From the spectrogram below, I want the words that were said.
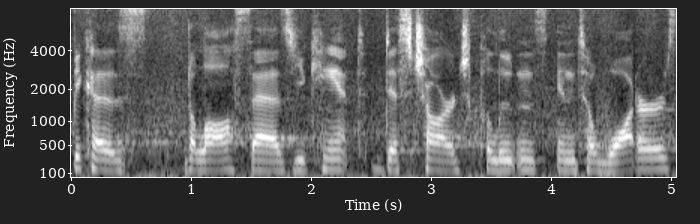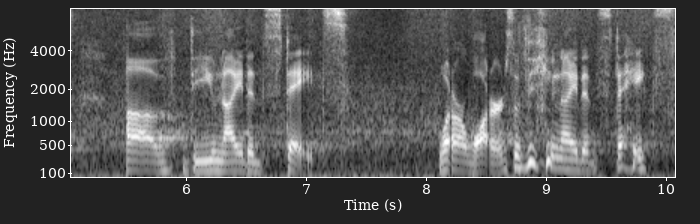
Because the law says you can't discharge pollutants into waters of the United States. What are waters of the United States?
